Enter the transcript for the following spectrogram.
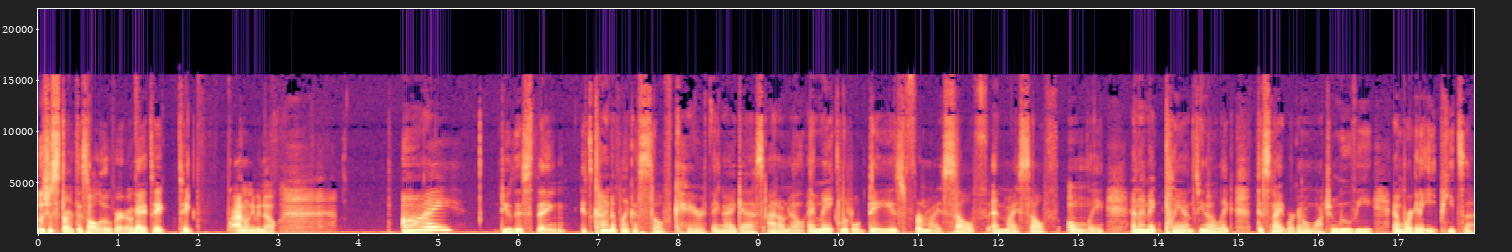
let's just start this all over. Okay, take take. I don't even know. I do this thing. It's kind of like a self care thing, I guess. I don't know. I make little days for myself and myself only. And I make plans, you know, like this night we're going to watch a movie and we're going to eat pizza.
